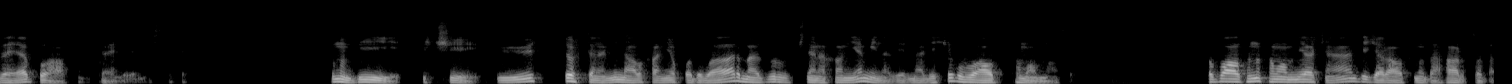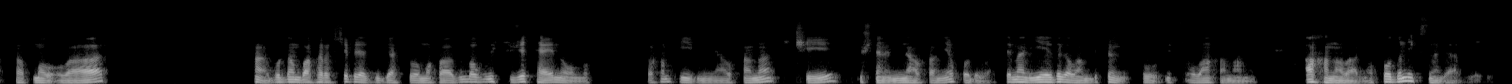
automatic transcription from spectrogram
və ya bu altını təyin etmək istəsək. Bunun 1, 2, 3, 4 dənə minalı xaniyə kodu var. Məcbur 2 dənə xaniyə mina verməliyik ki, bu 6 tamamlansın. Və bu altını tamamlayarkən digər altını da hardasa da tapmaq olar. Hə, buradan baxırıq ki, biraz diqqətli olmaq lazım. Bax, bu üç cücə təyin olunub. Baxın, 1 minalı xana, 2, 3 dənə minalı xanaya kodu var. Deməli, yerdə qalan bütün bu 3 olan xananın A xanalarına kodunu x-nə qəbul edir.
